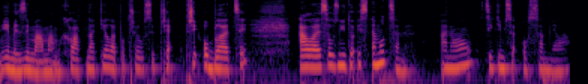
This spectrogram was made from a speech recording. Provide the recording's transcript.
je mi zima, mám chlad na těle, potřebuji si pře, přiobléci, ale jsou z ní to i s emocemi. Ano, cítím se osaměla.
